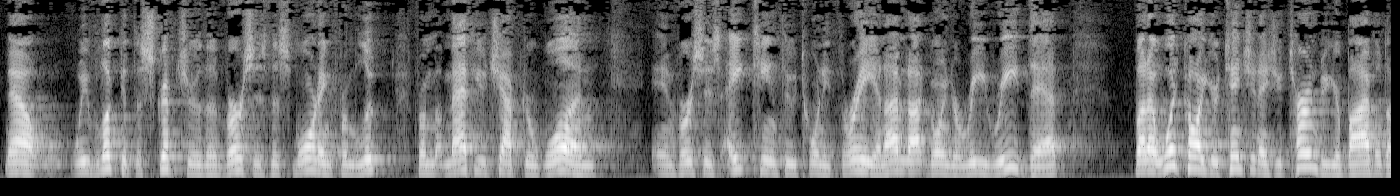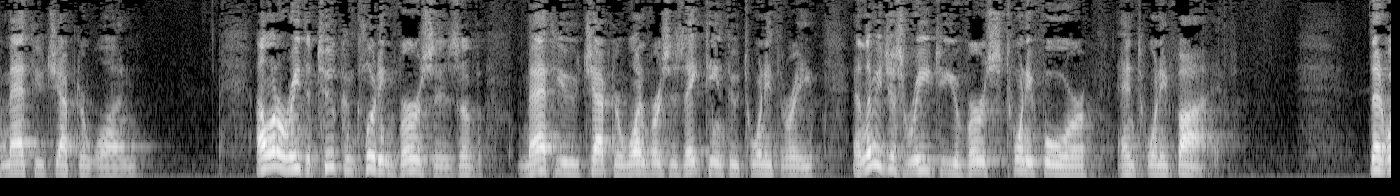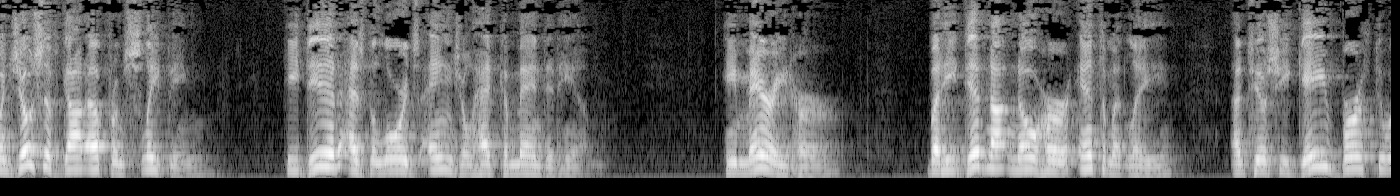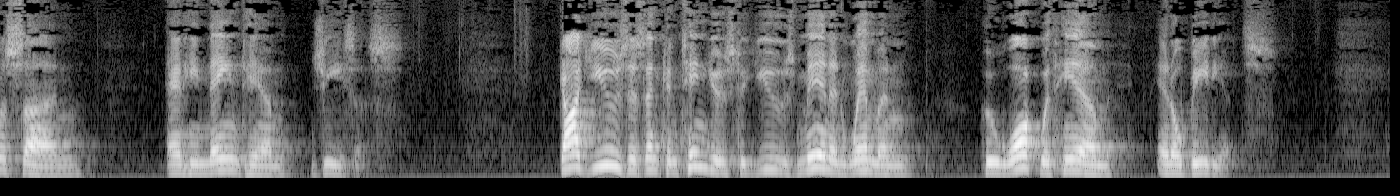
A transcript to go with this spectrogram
Now, we've looked at the scripture, the verses this morning from Luke from Matthew chapter 1 in verses 18 through 23, and I'm not going to reread that, but I would call your attention as you turn to your Bible to Matthew chapter 1, I want to read the two concluding verses of Matthew chapter 1 verses 18 through 23. And let me just read to you verse 24 and 25. That when Joseph got up from sleeping, he did as the Lord's angel had commanded him. He married her, but he did not know her intimately until she gave birth to a son and he named him Jesus. God uses and continues to use men and women who walk with Him in obedience.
